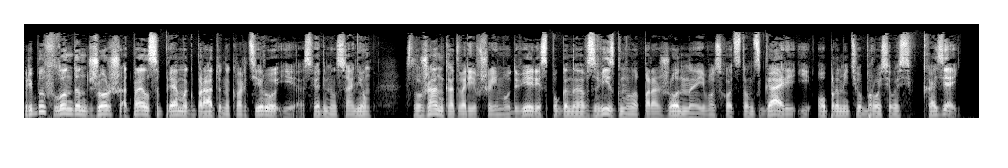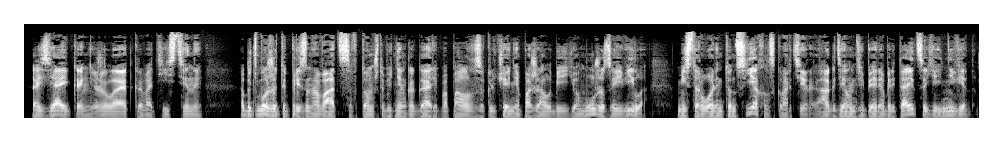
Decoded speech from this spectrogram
Прибыв в Лондон, Джордж отправился прямо к брату на квартиру и осведомился о нем — Служанка, отворившая ему дверь, испуганно взвизгнула, пораженная его сходством с Гарри, и опрометью бросилась к хозяйке. Хозяйка, не желая открывать истины, а, быть может, и признаваться в том, что бедняга Гарри попал в заключение по жалобе ее мужа, заявила, мистер Уоррингтон съехал с квартиры, а где он теперь обретается, ей неведом.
